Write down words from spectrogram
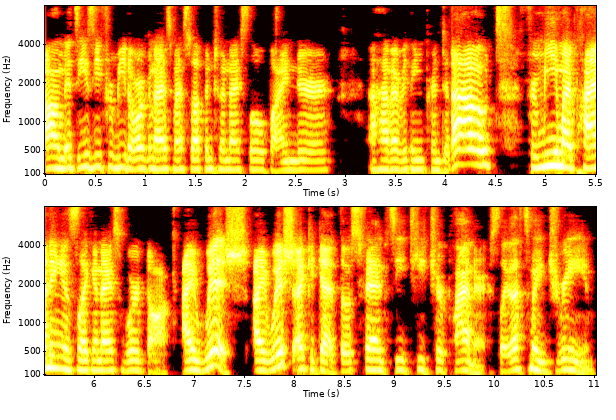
Um, it's easy for me to organize my stuff into a nice little binder. I have everything printed out. For me, my planning is like a nice Word doc. I wish, I wish I could get those fancy teacher planners. Like that's my dream.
